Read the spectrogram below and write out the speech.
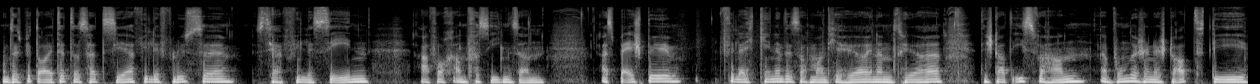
Und das bedeutet, dass halt sehr viele Flüsse, sehr viele Seen einfach am Versiegen sind. Als Beispiel Vielleicht kennen das auch manche Hörerinnen und Hörer. Die Stadt Isfahan, eine wunderschöne Stadt, die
